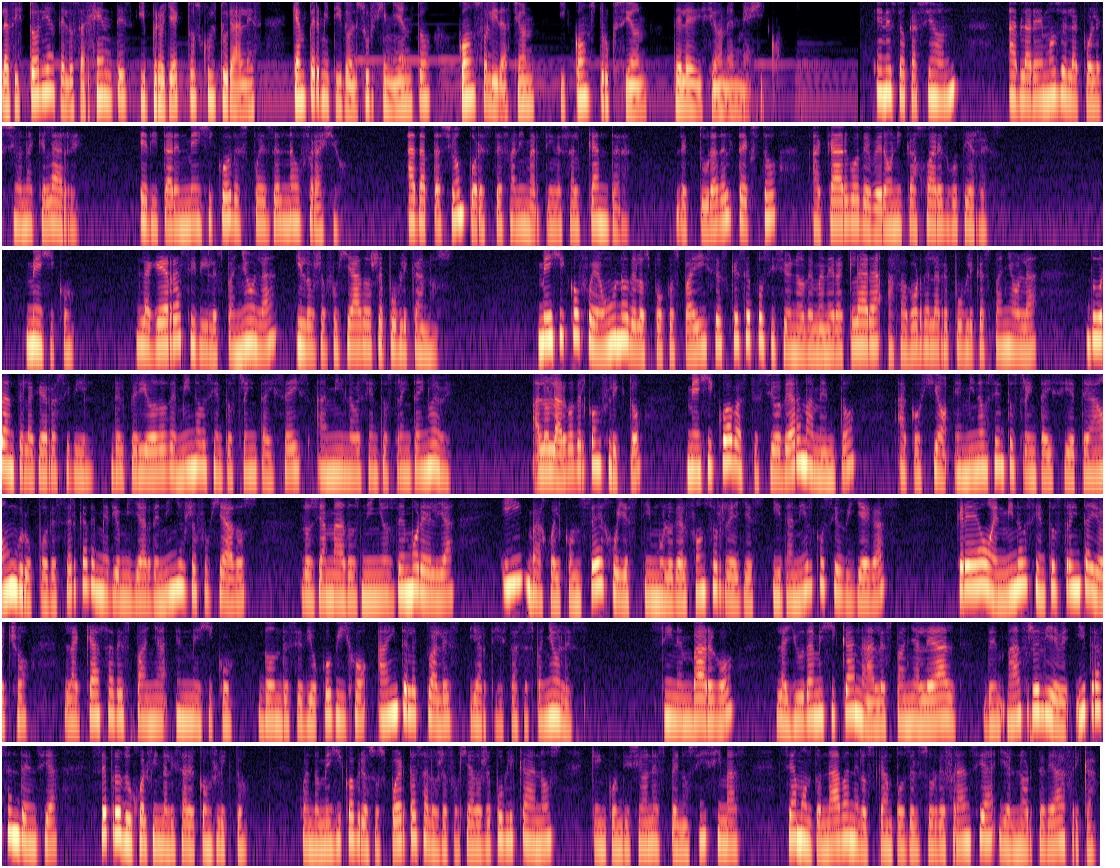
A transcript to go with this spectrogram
las historias de los agentes y proyectos culturales que han permitido el surgimiento, consolidación y construcción de la edición en México. En esta ocasión hablaremos de la colección Aquelarre, editar en México después del naufragio. Adaptación por Stephanie Martínez Alcántara. Lectura del texto a cargo de Verónica Juárez Gutiérrez. México, la Guerra Civil Española y los refugiados republicanos. México fue uno de los pocos países que se posicionó de manera clara a favor de la República Española durante la Guerra Civil del periodo de 1936 a 1939. A lo largo del conflicto, México abasteció de armamento, acogió en 1937 a un grupo de cerca de medio millar de niños refugiados los llamados Niños de Morelia, y, bajo el consejo y estímulo de Alfonso Reyes y Daniel Cosío Villegas, creó en 1938 la Casa de España en México, donde se dio cobijo a intelectuales y artistas españoles. Sin embargo, la ayuda mexicana a la España leal de más relieve y trascendencia se produjo al finalizar el conflicto cuando México abrió sus puertas a los refugiados republicanos que en condiciones penosísimas se amontonaban en los campos del sur de Francia y el norte de África.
